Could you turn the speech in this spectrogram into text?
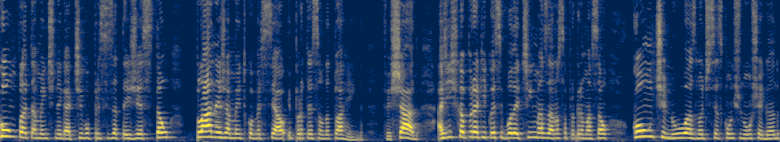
completamente negativo, precisa ter gestão, planejamento comercial e proteção da tua renda. Fechado? A gente fica por aqui com esse boletim, mas a nossa programação continua, as notícias continuam chegando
